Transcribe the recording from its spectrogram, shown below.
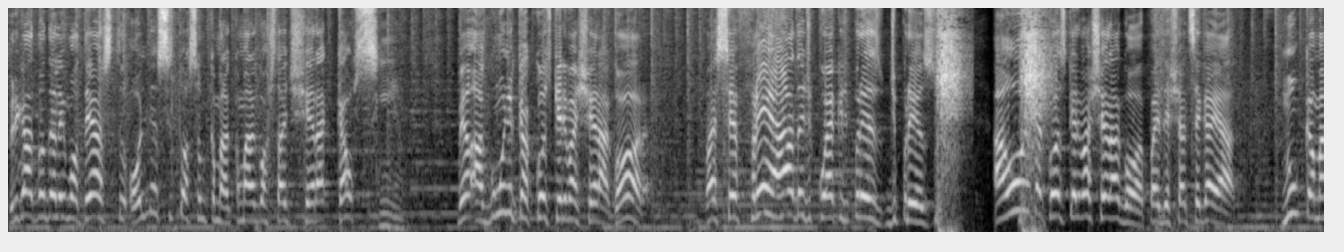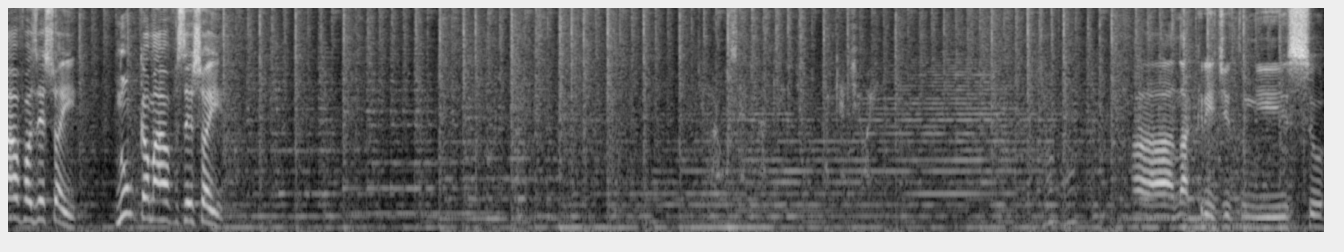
Obrigado, Vanderlei Modesto. Olha a situação do camarada. O camarada gostar de cheirar calcinha. Meu, a única coisa que ele vai cheirar agora vai ser freada de cueca de preso. De preso. A única coisa que ele vai cheirar agora, para deixar de ser gaiado. Nunca mais vai fazer isso aí. Nunca mais vai fazer isso aí. Ah, não acredito nisso.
